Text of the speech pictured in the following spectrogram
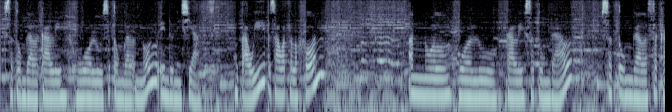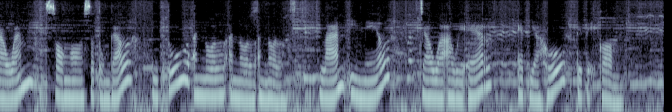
setunggal kali wolu setunggal 0 Indonesia. Utawi pesawat telepon 0 wolu kali setunggal setunggal sekawan songo setunggal pitu 000 lan email jawa awr at yahoo.com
